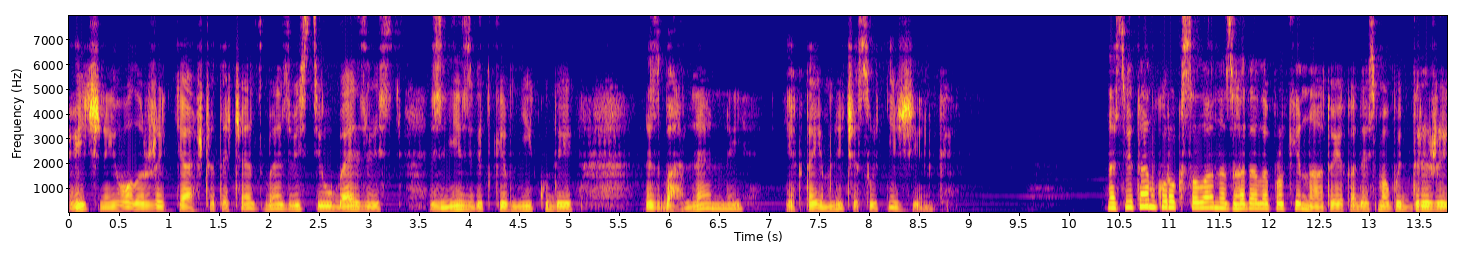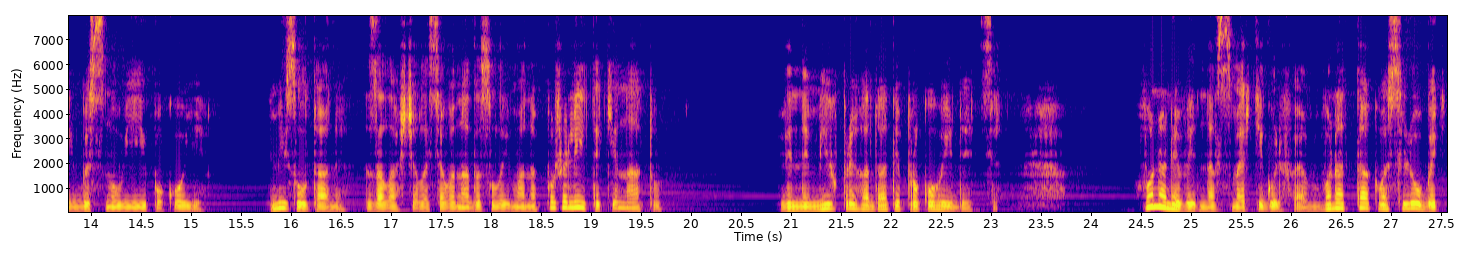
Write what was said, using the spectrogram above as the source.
вічний голос життя, що тече з безвісті у безвість, з нізвідки в нікуди, збагненний, як таємнича сутність жінки. На світанку Роксолана згадала про кінату, яка десь, мабуть, дрижить без сну в її покої. Мій султане, залащилася вона до Сулеймана, пожалійте кінату. Він не міг пригадати, про кого йдеться. Вона не видна в смерті Гульфем. Вона так вас любить,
